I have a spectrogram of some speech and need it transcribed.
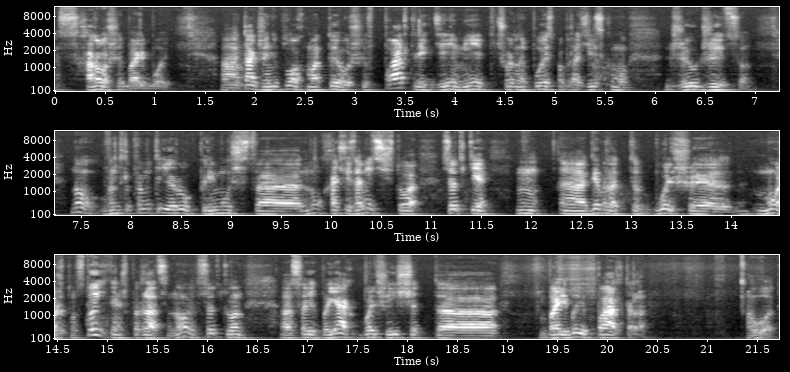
с хорошей борьбой. Также неплох Матеуш и в партере, где имеет черный пояс по бразильскому джиу-джитсу. Ну, в антропометрии рук преимущество, ну, хочу заметить, что все-таки э, Гебрат больше, может он стойки, конечно, подраться, но все-таки он в своих боях больше ищет э, борьбы партера. Вот.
